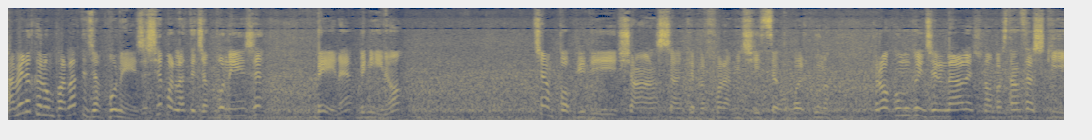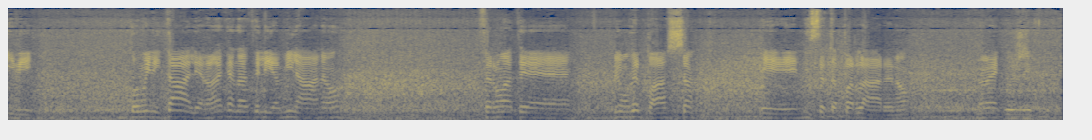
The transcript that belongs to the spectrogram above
a meno che non parlate giapponese, se parlate giapponese, bene, benino, c'è un po' più di chance anche per fare amicizia con qualcuno, però comunque in generale sono abbastanza schivi come in Italia, non è che andate lì a Milano, fermate il primo che passa e iniziate a parlare, no? Non è così.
